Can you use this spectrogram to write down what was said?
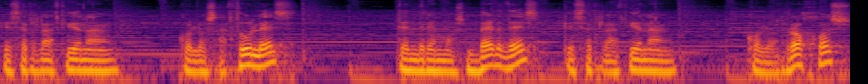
que se relacionan con los azules, tendremos verdes que se relacionan con los rojos,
